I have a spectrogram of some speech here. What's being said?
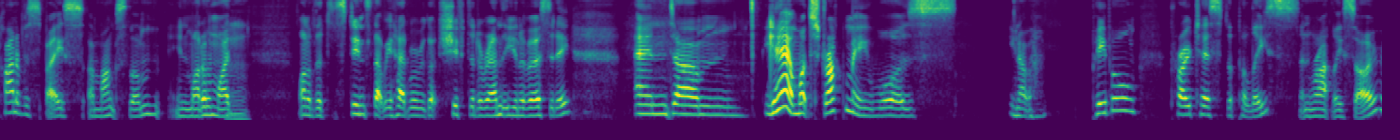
kind of a space amongst them in one of my one of the stints that we had where we got shifted around the university. And um, yeah, and what struck me was, you know, people protest the police, and rightly so.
